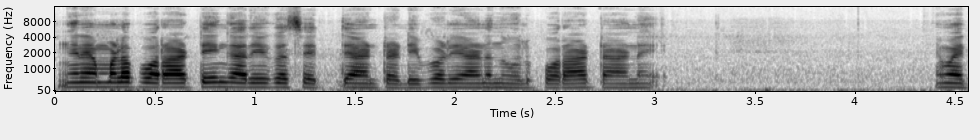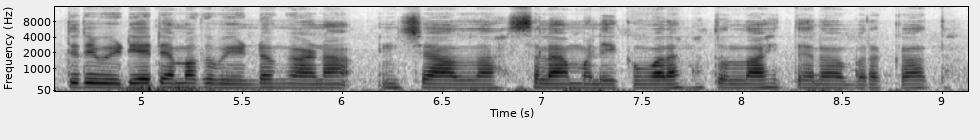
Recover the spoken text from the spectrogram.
ഇങ്ങനെ നമ്മളെ പൊറാട്ടയും കറിയൊക്കെ സെറ്റാണ് കേട്ടോ അടിപൊളിയാണ് നൂൽ പൊറാട്ടാണ്. മറ്റൊരു വീഡിയോ ആയിട്ട് നമുക്ക് വീണ്ടും കാണാം. ഇൻഷാ അല്ലാ അസ്സാം വലൈക്കും വരഹമത്തല്ലാഹി തല വാബർക്കാത്തു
